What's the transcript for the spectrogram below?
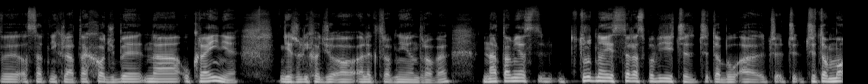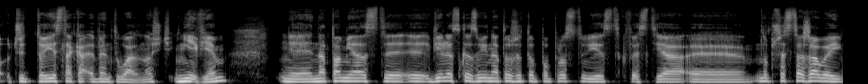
w ostatnich latach, choćby na Ukrainie, jeżeli chodzi o elektrownie jądrowe. Natomiast trudno jest teraz powiedzieć, czy, czy, to, był, czy, czy, czy, to, czy to jest taka ewentualność. Nie wiem. E, natomiast e, wiele wskazuje na to, że to po prostu jest kwestia e, no, przestarzałej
